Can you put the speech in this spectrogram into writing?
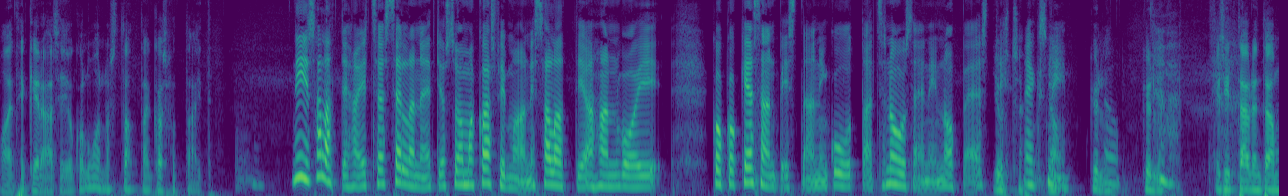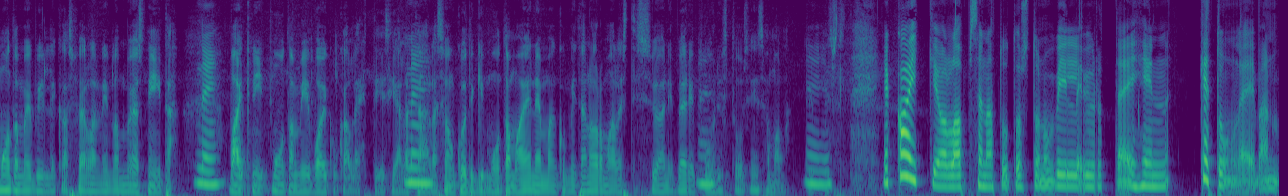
vaan että he kerää se joko luonnosta tai kasvattaa itse. Niin, salattihan itse asiassa sellainen, että jos on oma kasvimaa, niin salattiahan voi koko kesän pistää niin kuutta, että se nousee niin nopeasti. Just se. Eikö Joo, niin? Kyllä, Joo. kyllä. Ja sitten täydentää muutamia villikasveilla, niillä on myös niitä, niin. vaikka niitä muutamia voikukalehtiä siellä niin. täällä. Se on kuitenkin muutama enemmän kuin mitä normaalisti syö, niin veri niin. puhdistuu siinä samalla. Niin just. Ja kaikki on lapsena tutustunut villiyrtteihin ketunleivän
